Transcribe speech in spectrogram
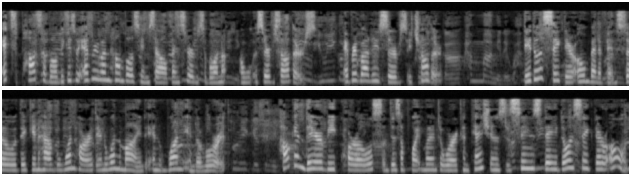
It's possible because everyone humbles himself and serves one uh, serves others. Everybody serves each other. They don't seek their own benefit, so they can have one heart and one mind and one in the Lord. How can there be quarrels, disappointment, or contentions since they don't seek their own?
